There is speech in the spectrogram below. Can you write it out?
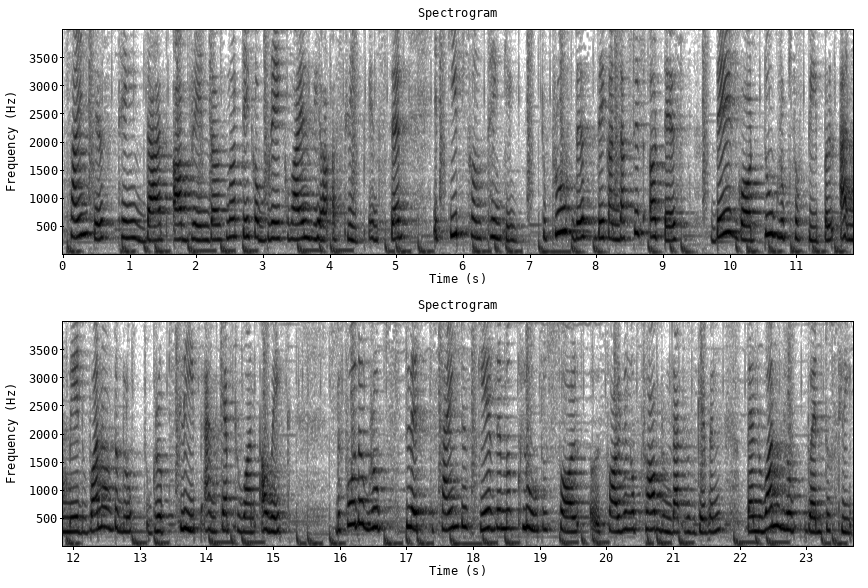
scientists think that our brain does not take a break while we are asleep. Instead, it keeps on thinking. To prove this, they conducted a test they got two groups of people and made one of the group sleep and kept one awake. Before the group split, the scientists gave them a clue to uh, solving a problem that was given. Then one group went to sleep.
